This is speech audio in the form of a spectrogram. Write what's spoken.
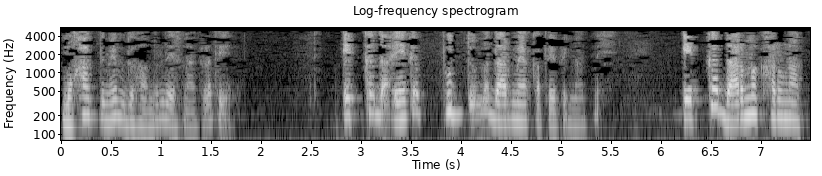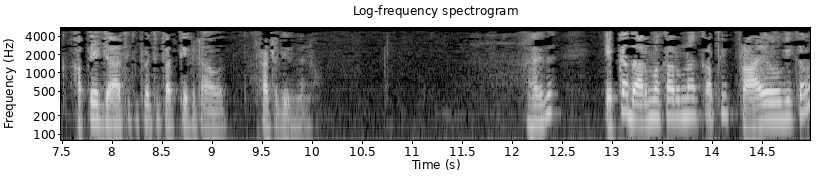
මොකක්ද මේ බුදුහාමුදුරු දේශනා කරලා තියෙන්නේ? එකද ඒක පුදුම ධර්මයක් අපේ පින්නත් නේ. එක ධර්ම කරුණක් අපේ ජාතික ප්‍රතිපත්තියකට આવොත් රට දිනනවා. හරිද? එක ධර්ම කරුණක් අපි ප්‍රායෝගිකව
